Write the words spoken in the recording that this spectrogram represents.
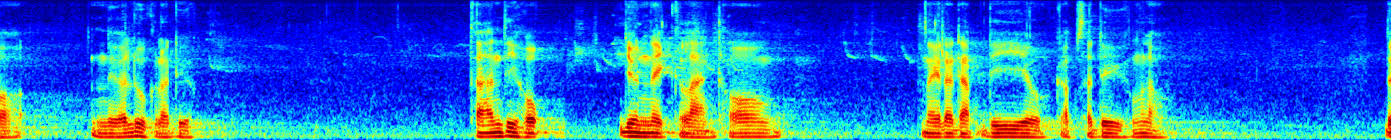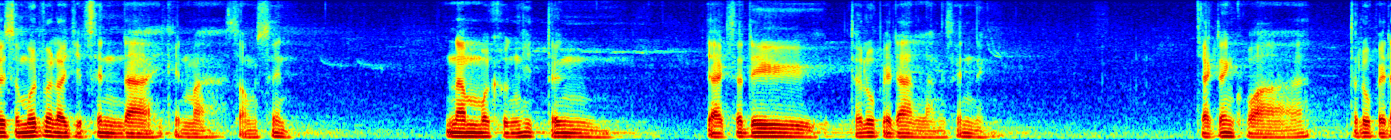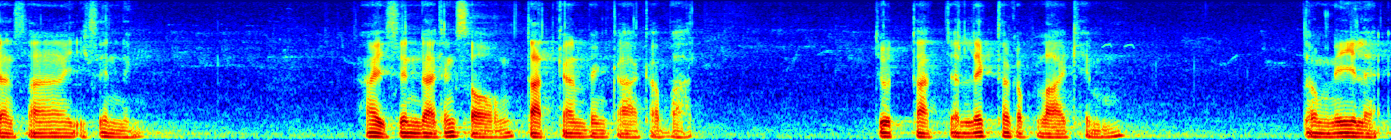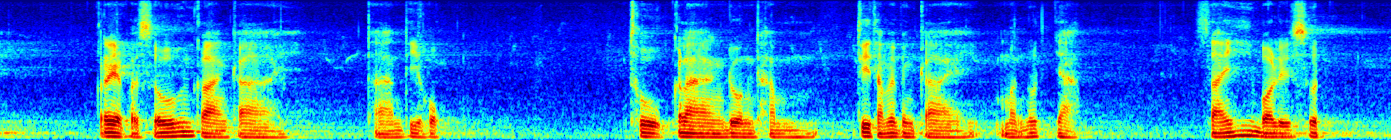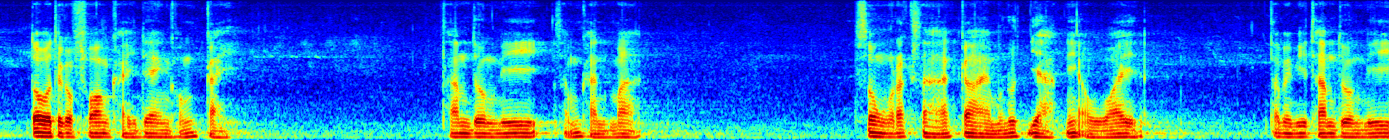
เหนือลูกกระเดือก ฐานที่หกยู่ในกลางท้อง ในระดับเดียวกับสะดือของเรา โดยสมมติว่าเราหยิบเส้นได้ขึ้นมาสองเส้น นำมาขึงให้ตึง จากสะดือทะลุไปด้านหลังเส้นหนึ่ง จากด้านขวาทะลุไปด้านซ้ายอีกเส้นหนึ่ง ให้เส้นได้ทั้งสอง ตัดกันเป็นกากบาท จุดตัดจะเล็กเท่ากับลายเข็ม ตรงนี้แหละ เรียกว่าศูนย์กลางกาย ฐานที่หก ถูกกลางดวงธรรมที่ทำให้เป็นกายมนุษย์หยาบ ใสบริสุทธิ์ โตแต่กับฟองไข่แดงของไก่ทำดวงนี้สำคัญมาก ทรงรักษากายมนุษย์หยาบนี้เอาไว้ ถ้าไม่มีธรรมดวงนี้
